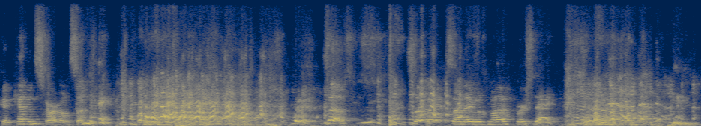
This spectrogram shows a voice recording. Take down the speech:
Could Kevin start on Sunday? so Sunday, Sunday was my first day.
